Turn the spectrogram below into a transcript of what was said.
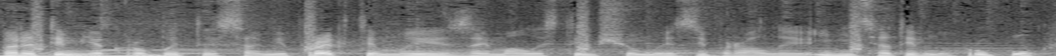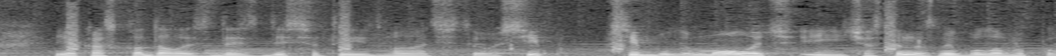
Перед тим як робити самі проекти, ми займалися тим, що ми зібрали ініціативну групу, яка складалась десь з 10-12 осіб. Всі були молодь, і частина з них була ВПО.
